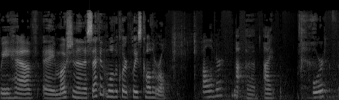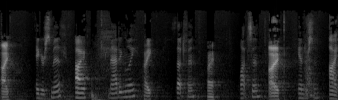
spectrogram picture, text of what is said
We have a motion and a second. Will the clerk please call the roll? Oliver, Uh, Aye. Ford, Aye. Hager-Smith, Aye. Mattingly, Aye. Sutphen, Aye. Watson, Aye. Anderson. Aye.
